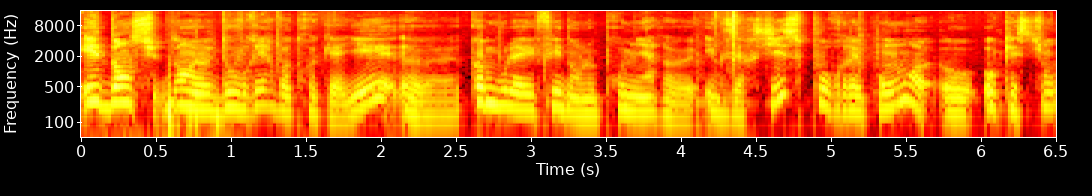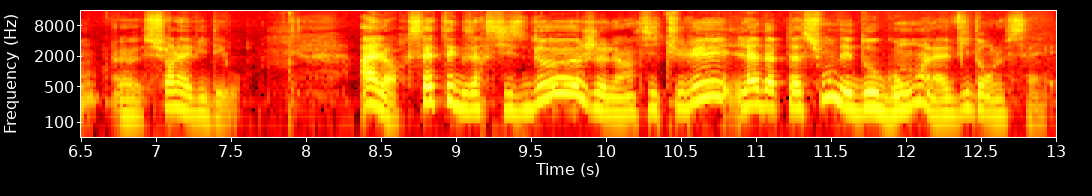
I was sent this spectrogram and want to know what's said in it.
et d'ouvrir votre cahier, euh, comme vous l'avez fait dans le premier euh, exercice, pour répondre aux, questions euh, sur la vidéo. Alors, cet exercice 2, je l'ai intitulé L'adaptation des dogons à la vie dans le Sahel.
